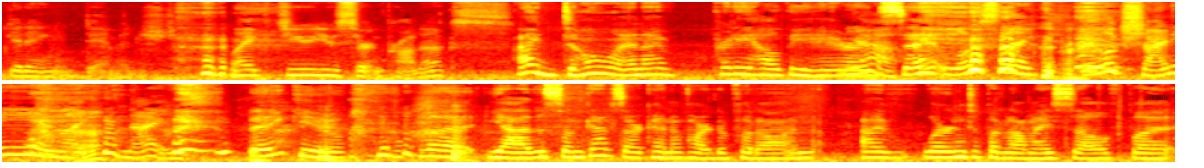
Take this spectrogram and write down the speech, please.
getting damaged? like, do you use certain products? I don't, and I have pretty healthy hair, yeah, it looks like it looks shiny and like uh-huh. nice. Thank you. But yeah, the swim caps are kind of hard to put on. I've learned to put it on myself, but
